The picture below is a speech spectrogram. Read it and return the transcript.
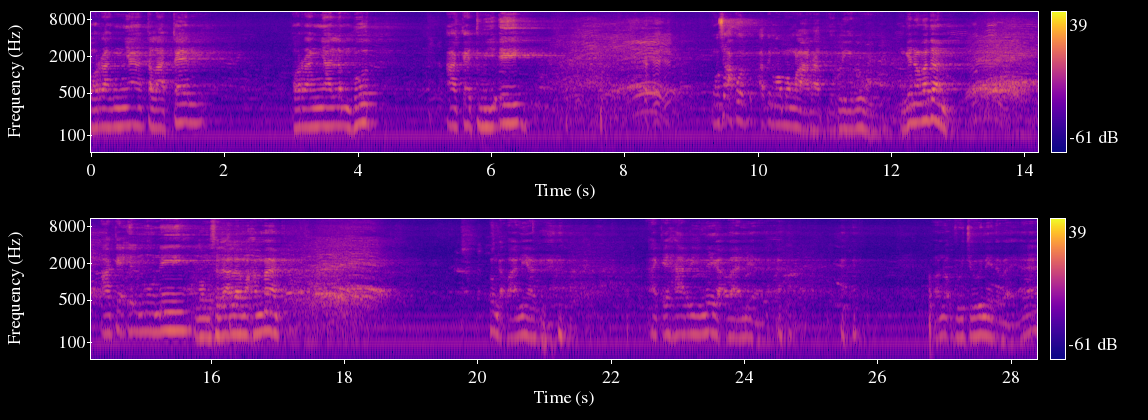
Orangnya telaten Orangnya lembut Ake duwi'e Masa aku ati ngomong larat keliru. Nggih napa pakai ilmu ni Allahumma salli ala Muhammad. Kok nggak wani aku ake hari ini nggak wani. Ono bojone to bae eh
